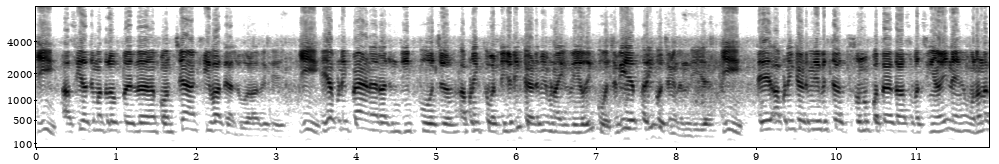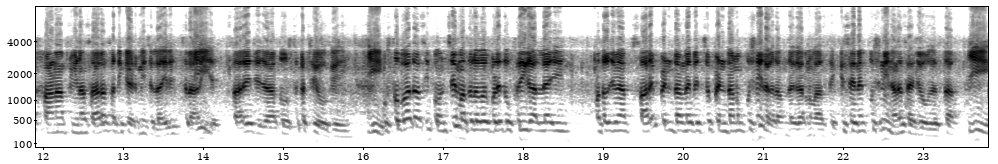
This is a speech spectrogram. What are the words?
ਜੀ। ਅਸੀਂ ਅੱਜ ਮਤਲਬ ਪਹਿਲਾਂ ਪਹੁੰਚੇ ਹਾਂ ਖੀਵਾ ਦਿਆਲੂ ਵਾਲਾ ਵਿਖੇ। ਜੀ। ਇਹ ਆਪਣੀ ਭੈਣ ਰਜਨਦੀਪ ਕੋਚ ਆਪਣੀ ਕਬੱਡੀ ਜਿਹੜੀ ਅਕੈਡਮੀ ਬਣਾਈ ਹੋਈ ਹੈ ਉਹਦੀ ਕੋਚ ਵੀ ਹੈ ਫਰੀ ਕੋਚਿੰਗ ਦਿੰਦੀ ਹੈ। ਜੀ। ਤੇ ਆਪਣੀ ਅਕੈਡਮੀ ਦੇ ਵਿੱਚ ਤੁਹਾਨੂੰ ਪਤਾ ਹੈ 10 ਬੱਚੀਆਂ ਹੀ ਨੇ ਉਹਨਾਂ ਦਾ ਖਾਣਾ ਪੀਣਾ ਸਾਰਾ ਸਾਡੀ ਅਕੈਡਮੀ ਚਲਾਈ ਚਲਾ ਰਹੀ ਹੈ। ਸਾਰੇ ਯਾਰ ਦੋਸਤ ਇਕੱਠੇ ਹੋ ਗਏ ਜੀ। ਜੀ। ਉਸ ਤੋਂ ਬਾਅਦ ਅਸੀਂ ਪਹੁੰਚੇ ਮਤਲਬ ਬੜੇ ਦੁੱਖ ਦੀ ਗੱਲ ਹੈ ਜੀ। ਮਤਲਬ ਜਿਵੇਂ ਸਾਰੇ ਪਿੰਡਾਂ ਦੇ ਵਿੱਚ ਪਿੰਡਾਂ ਨੂੰ ਕੁਝ ਨਹੀਂ ਲੱਗਦਾ ਹੁੰਦਾ ਕਰਨ ਵਾਸਤੇ ਕਿਸੇ ਨੇ ਕੁਝ ਨਹੀਂ ਇਹਨਾਂ ਦਾ ਸਹਿਯੋਗ ਦਿੱਤਾ। ਜੀ।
